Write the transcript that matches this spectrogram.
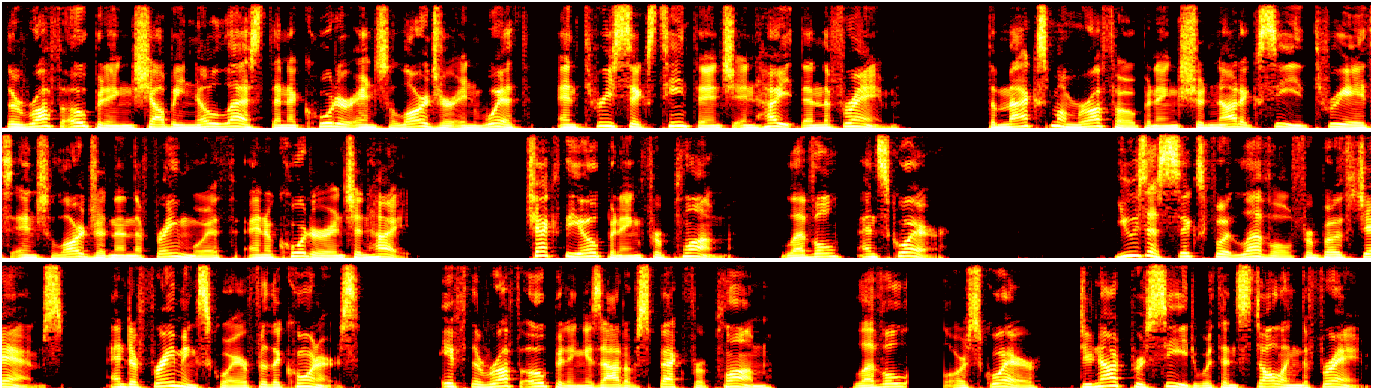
the rough opening shall be no less than a quarter inch larger in width and 3 16th inch in height than the frame. The maximum rough opening should not exceed 3 8 inch larger than the frame width and a quarter inch in height. Check the opening for plumb, level, and square. Use a 6 foot level for both jambs, and a framing square for the corners. If the rough opening is out of spec for plumb, level, or square, do not proceed with installing the frame.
